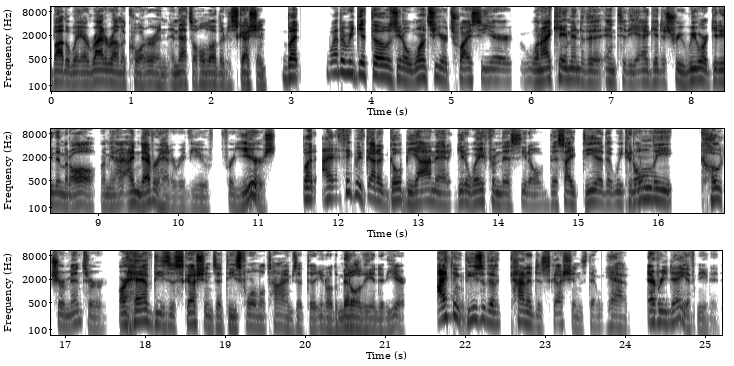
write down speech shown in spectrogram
by the way are right around the corner and, and that's a whole other discussion. But whether we get those, you know, once a year, twice a year. When I came into the into the ag industry, we weren't getting them at all. I mean, I, I never had a review for years. But I think we've got to go beyond that and get away from this, you know, this idea that we can only coach or mentor or have these discussions at these formal times at the, you know, the middle of the end of the year. I think these are the kind of discussions that we have every day if needed,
